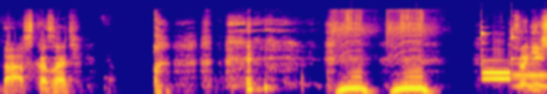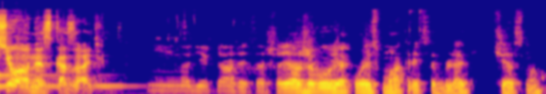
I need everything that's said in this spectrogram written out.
Да, сказать. Що нічого не сказати. Іноді кажеться, що я живу в якоїсь матриці, блядь, чесно.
